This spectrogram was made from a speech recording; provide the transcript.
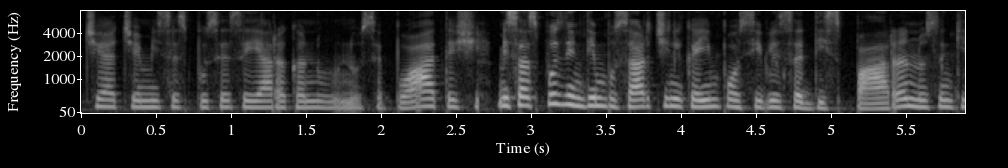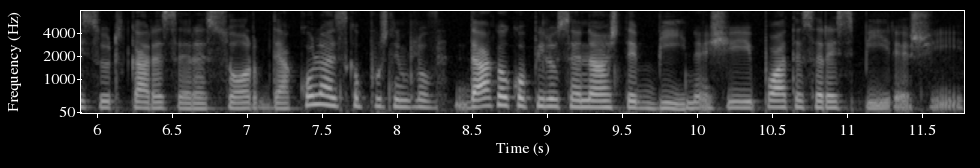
ceea ce mi se spusese iară că nu, nu se poate și mi s-a spus din timpul sarcinii că e imposibil să dispară, nu sunt chisuri care se resorb de acolo, a zis că pur și simplu dacă copilul se naște bine și poate să respire și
